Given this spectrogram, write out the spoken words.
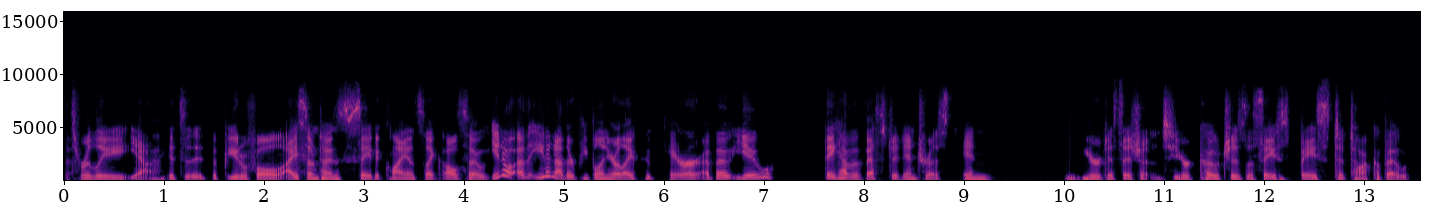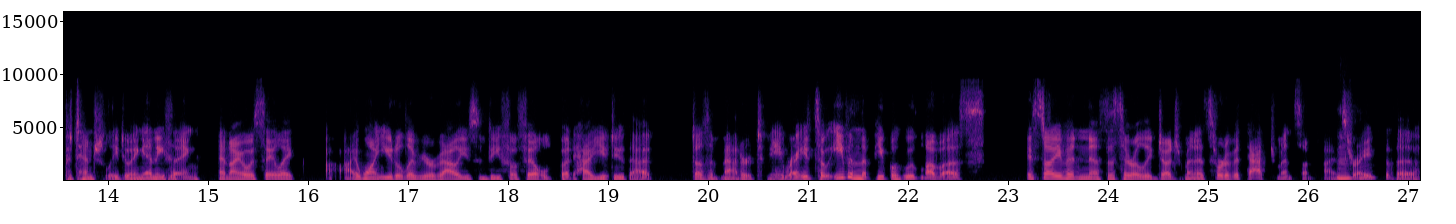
that's really yeah it's it's a beautiful i sometimes say to clients like also you know other, even other people in your life who care about you they have a vested interest in your decisions. Your coach is a safe space to talk about potentially doing anything. And i always say like i want you to live your values and be fulfilled but how you do that doesn't matter to me right? So even the people who love us it's not even necessarily judgment it's sort of attachment sometimes mm-hmm. right to the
